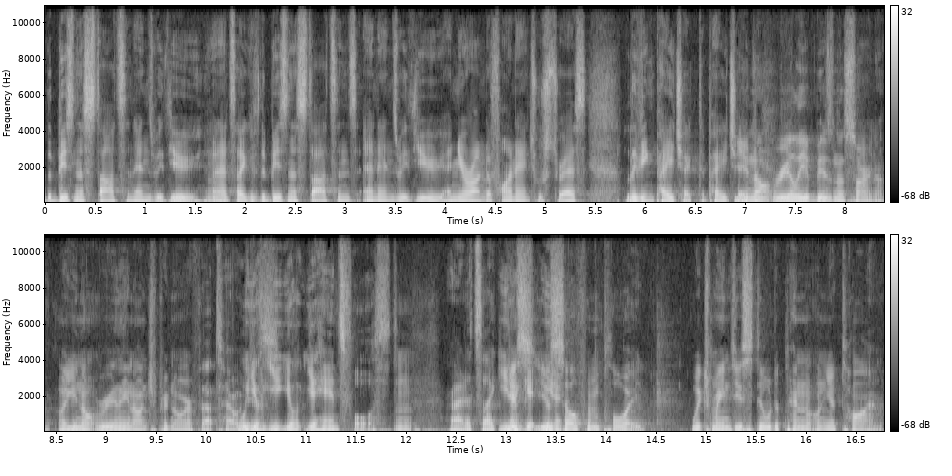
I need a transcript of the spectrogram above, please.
The business starts and ends with you, and Mm. it's like if the business starts and, and ends with you, and you're under financial stress, living paycheck to paycheck. You're not really a business owner, or you're not really an entrepreneur if that's how it well, you're, is. you, you're, your hands forced, Mm. right? It's like you you're, don't get you you're don't- self-employed, which means you're still dependent on your time.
